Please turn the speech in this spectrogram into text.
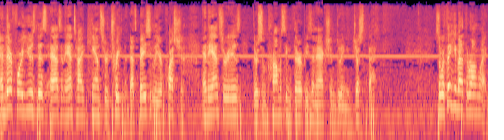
and therefore use this as an anti-cancer treatment? That's basically your question. And the answer is there's some promising therapies in action doing just that. So we're thinking about it the wrong way.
